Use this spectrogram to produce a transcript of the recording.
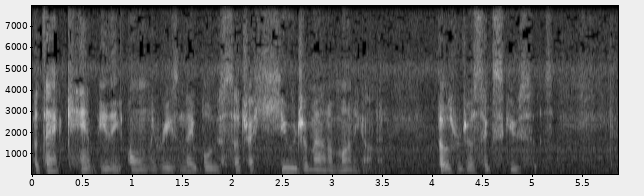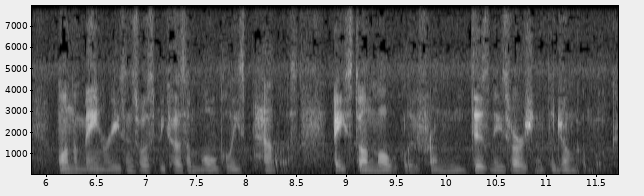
but that can't be the only reason they blew such a huge amount of money on it. Those were just excuses. One of the main reasons was because of Mowgli's Palace, based on Mowgli from Disney's version of the Jungle Book.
